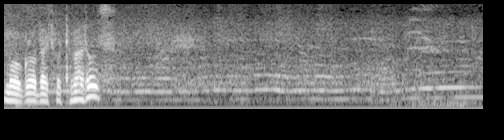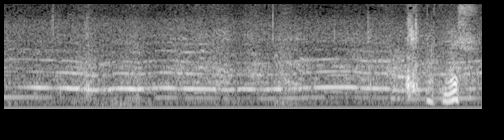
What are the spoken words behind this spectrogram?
More grow bags for tomatoes. That's nice.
